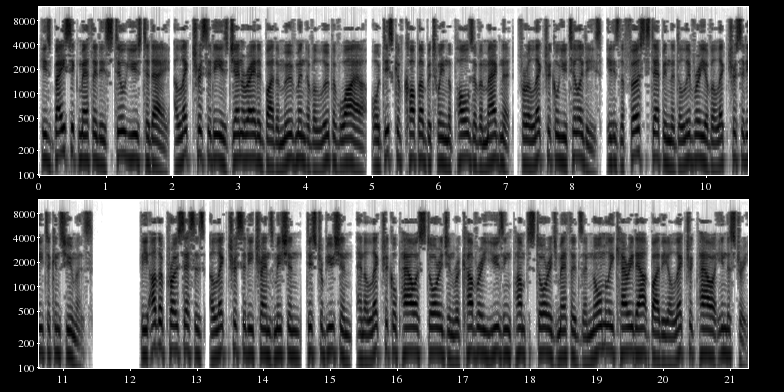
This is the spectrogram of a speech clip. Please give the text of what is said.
His basic method is still used today. Electricity is generated by the movement of a loop of wire, or disc of copper between the poles of a magnet. For electrical utilities, it is the first step in the delivery of electricity to consumers. The other processes, electricity transmission, distribution, and electrical power storage and recovery using pumped storage methods are normally carried out by the electric power industry.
